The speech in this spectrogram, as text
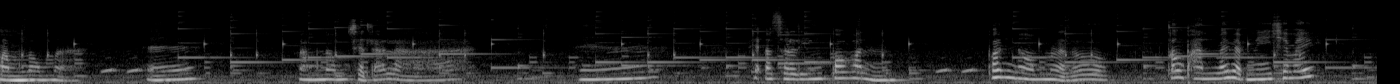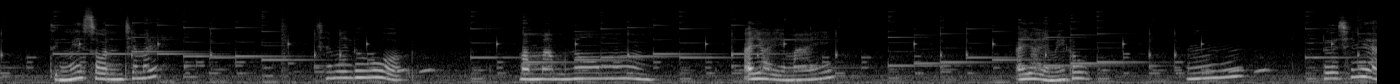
มัมนมอะฮะมัมนมเสร็จแล้วหรอฮะให้เอาสลิงป้อน ป้อนนมเหรอลูก ต้องพันไว้แบบนี้ใช่ไหม ถึงไม่ซนใช่ไหม ใช่ไหมลูก มัมมัมนม อร่อยไหม อร่อยไหมลูก อืมดูใช่เนี่ย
